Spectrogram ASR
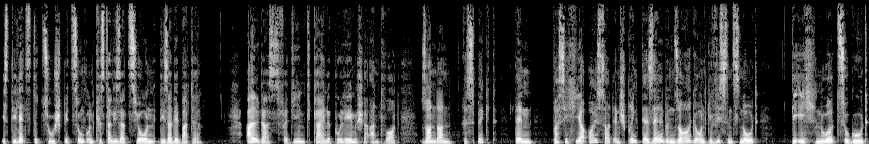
ist die letzte Zuspitzung und Kristallisation dieser Debatte. All das verdient keine polemische Antwort, sondern Respekt, denn was sich hier äußert, entspringt derselben Sorge und Gewissensnot, die ich nur zu gut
